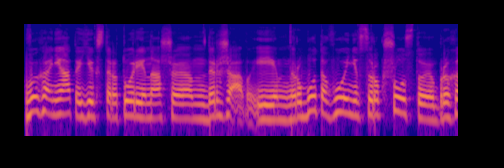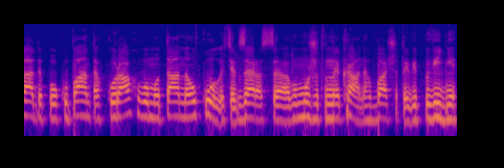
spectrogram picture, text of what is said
виганяти їх з території нашої держави. І робота воїнів 46-ї бригади по окупантах Кураховому та на околицях. Зараз е, ви можете на екранах бачити відповідні.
